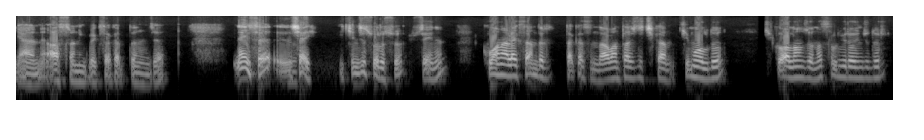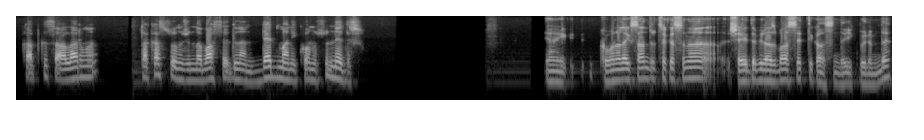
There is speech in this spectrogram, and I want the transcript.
yani as running back sakatlanınca neyse e, şey ikinci sorusu Hüseyin'in Kuan Alexander takasında avantajlı çıkan kim oldu? Kiko Alonso nasıl bir oyuncudur? Katkı sağlar mı? Takas sonucunda bahsedilen dead money konusu nedir? Yani Kovan Alexander takasına şeyde biraz bahsettik aslında ilk bölümde.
